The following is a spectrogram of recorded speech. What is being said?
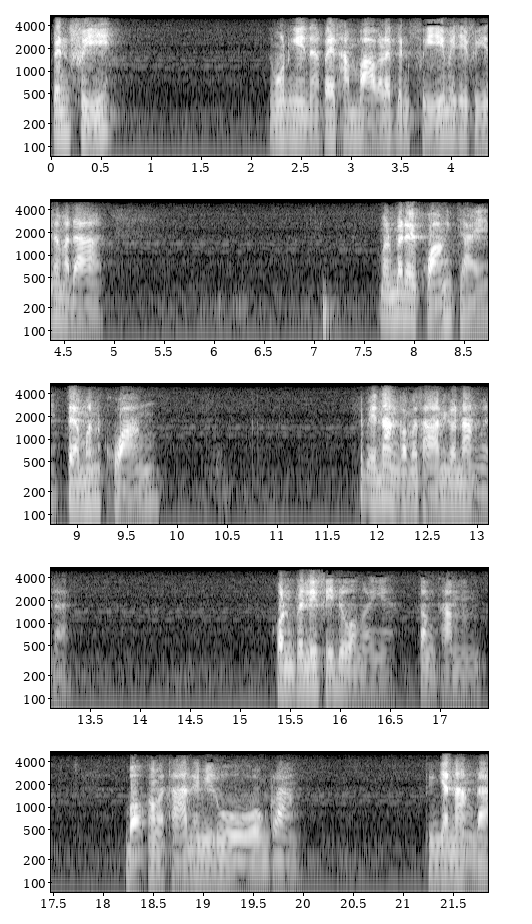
เป็นฝี สมมติงี้นะไปทำบาปอะไรเป็นฝีไม่ใช่ฝีธรรมดา มันไม่ได้ขวางใจ แต่มันขวางให้ไปนั่งกรรมฐานก็นั่งไม่ได้ คนเป็นฤทธิ์สีดวงอะไรเงี้ย ต้องทำบอกกรรมฐานให้มีรูตรงกลาง ถึงจะนั่งได้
